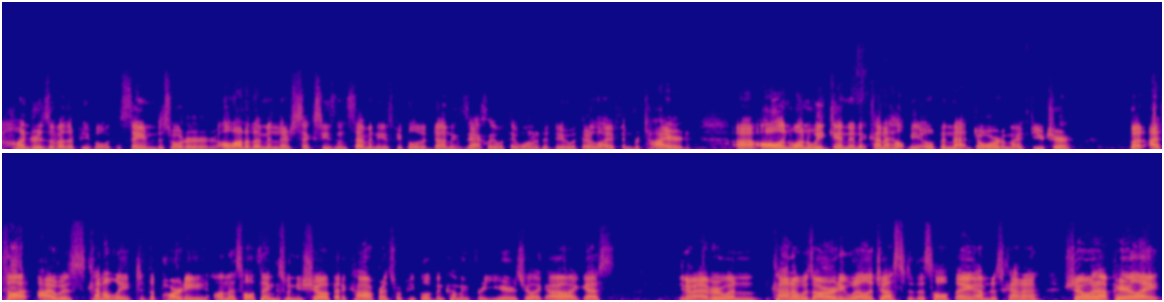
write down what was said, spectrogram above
hundreds of other people with the same disorder, a lot of them in their 60s and 70s, people who had done exactly what they wanted to do with their life and retired, uh, all in one weekend. And it kind of helped me open that door to my future. But I thought I was kind of late to the party on this whole thing because when you show up at a conference where people have been coming for years, you're like, oh, I guess you know everyone kind of was already well adjusted to this whole thing. I'm just kind of showing up here late.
